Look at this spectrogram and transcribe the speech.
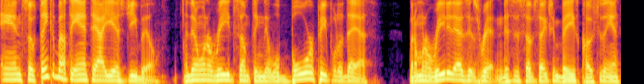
And so think about the anti ESG bill. And then I want to read something that will bore people to death, but I'm going to read it as it's written. This is subsection B, it's close to the end.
